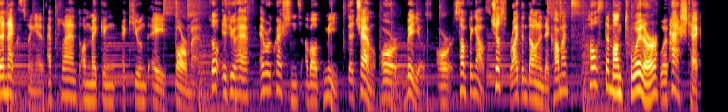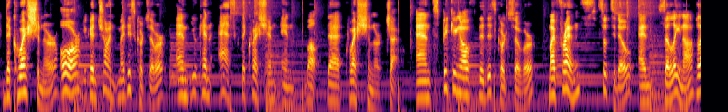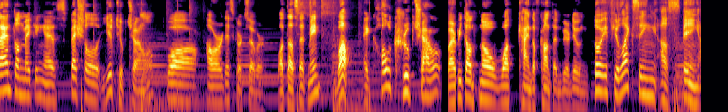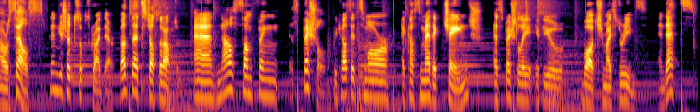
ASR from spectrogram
the next thing is, I planned on making a Q&A format. So if you have ever questions about me, the channel, or videos, or something else, just write them down in the comments, post them on Twitter with hashtag the questioner, or you can join my Discord server and you can ask the question in, well, the questioner channel. And speaking of the Discord server, my friends Sutsido and Selena planned on making a special YouTube channel for our Discord server. What does that mean? Well, a whole group channel where we don't know what kind of content we're doing. So if you like seeing us being ourselves, then you should subscribe there. But that's just an option. And now something special, because it's more a cosmetic change, especially if you watch my streams. And that's...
